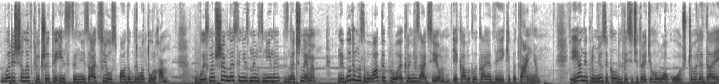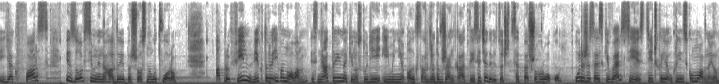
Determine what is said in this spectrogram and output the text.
вирішили включити інсценізацію у спадок драматурга, визнавши внесені з ним зміни значними. Не будемо забувати про екранізацію, яка викликає деякі питання. І я не про мюзикл 2003 року, що виглядає як фарс і зовсім не нагадує першооснову твору. А про фільм Віктора Іванова, знятий на кіностудії імені Олександра Довженка 1961 року. У режисерській версії стрічка є українськомовною.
